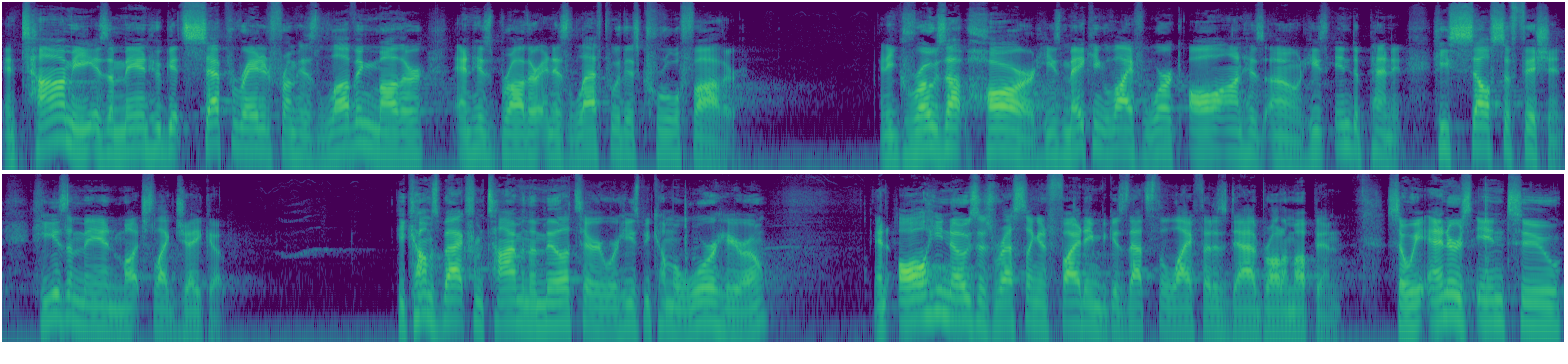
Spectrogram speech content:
And Tommy is a man who gets separated from his loving mother and his brother and is left with his cruel father. And he grows up hard. He's making life work all on his own. He's independent. He's self sufficient. He is a man much like Jacob. He comes back from time in the military where he's become a war hero. And all he knows is wrestling and fighting because that's the life that his dad brought him up in. So he enters into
